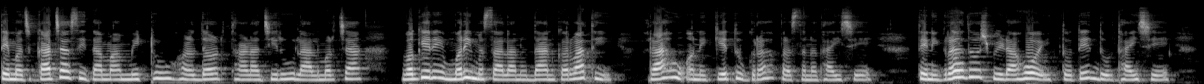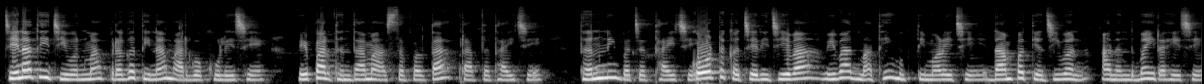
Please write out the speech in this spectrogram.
તેમજ કાચા સીધામાં મીઠું, હળદર, ધાણા જીરું, લાલ મરચાં વગેરે મરી મસાલાનું દાન કરવાથી રાહુ અને કેતુ ગ્રહ પ્રસન્ન થાય છે. તેની ગ્રહદોષ પીડા હોય તો તે દૂર થાય છે, જેનાથી જીવનમાં પ્રગતિના માર્ગો ખુલે છે. વેપાર ધંધામાં સફળતા પ્રાપ્ત થાય છે, ધનની બચત થાય છે. કોર્ટ કચેરી જેવા વિવાદમાંથી મુક્તિ મળે છે, દાંપત્ય જીવન આનંદમય રહે છે.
